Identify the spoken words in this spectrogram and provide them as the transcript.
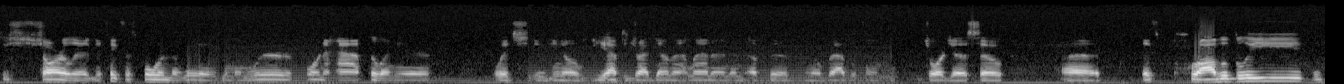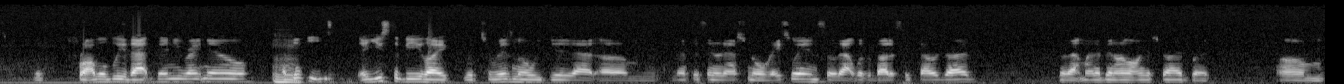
to Charlotte. It takes us four in the rig, and then we're four and a half to Lanier, which you know you have to drive down to Atlanta and then up to you know Braselton, Georgia. So uh, it's probably it's, it's, probably that venue right now. Mm-hmm. I think it used, it used, to be like with Turismo, we did it at um, Memphis International Raceway, and so that was about a six-hour drive. So that might have been our longest drive, but um,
